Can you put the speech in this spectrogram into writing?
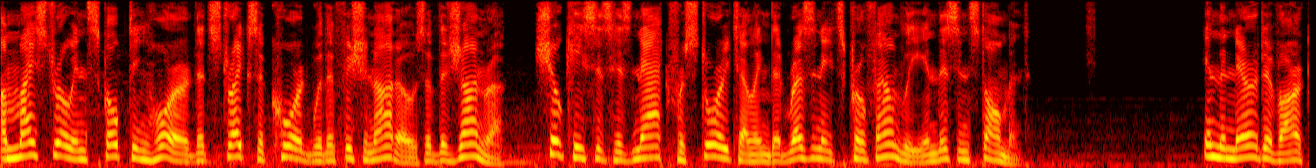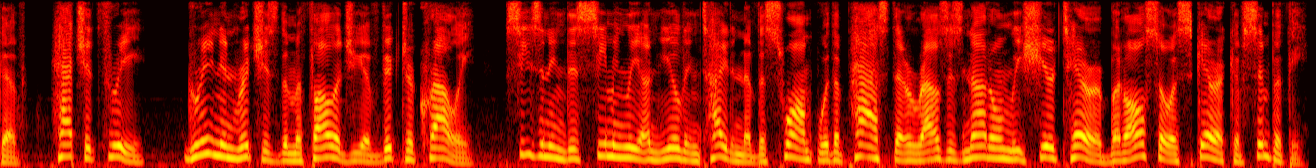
a maestro in sculpting horror that strikes a chord with aficionados of the genre, showcases his knack for storytelling that resonates profoundly in this installment. In the narrative arc of Hatchet 3, Green enriches the mythology of Victor Crowley, seasoning this seemingly unyielding titan of the swamp with a past that arouses not only sheer terror but also a skerrick of sympathy.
